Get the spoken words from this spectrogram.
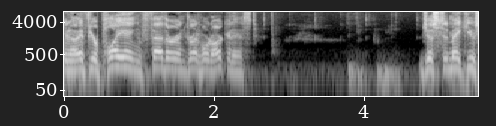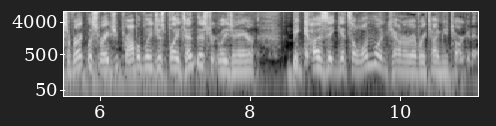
you know, if you're playing Feather and Dreadhorde Arcanist, just to make use of Reckless Rage, you probably just play 10th District Legionnaire because it gets a 1 1 counter every time you target it.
